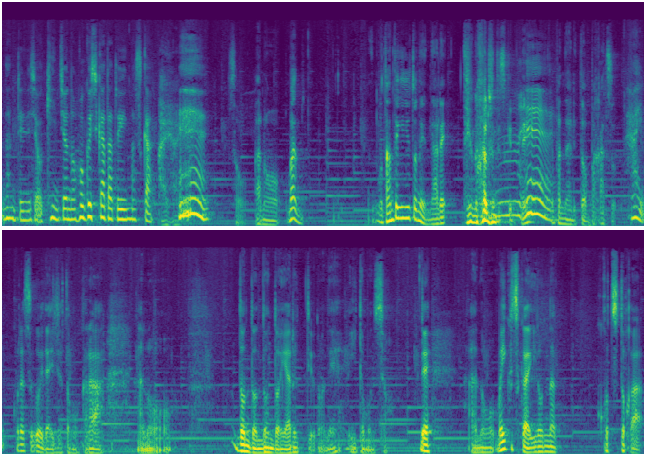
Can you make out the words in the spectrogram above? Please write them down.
なんて言うんでしょう緊張のほぐし方といいますか。はいはい。ええ。そう。あのまあもう端的に言うとね慣れっていうのがあるんですけどね、うんええ。やっぱ慣れと爆発はい。これはすごい大事だと思うからあのどんどんどんどんやるっていうのはねいいと思うんですよ。であの、まあ、いくつかいろんなコツとか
